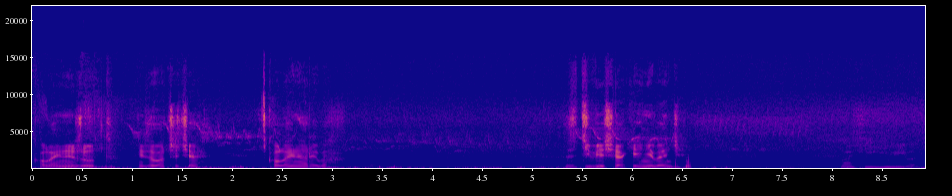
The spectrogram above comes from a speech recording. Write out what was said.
Kolejny rzut i zobaczycie kolejna ryba. Zdziwię się, jak jej nie będzie. Co się zdziwiłeś?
